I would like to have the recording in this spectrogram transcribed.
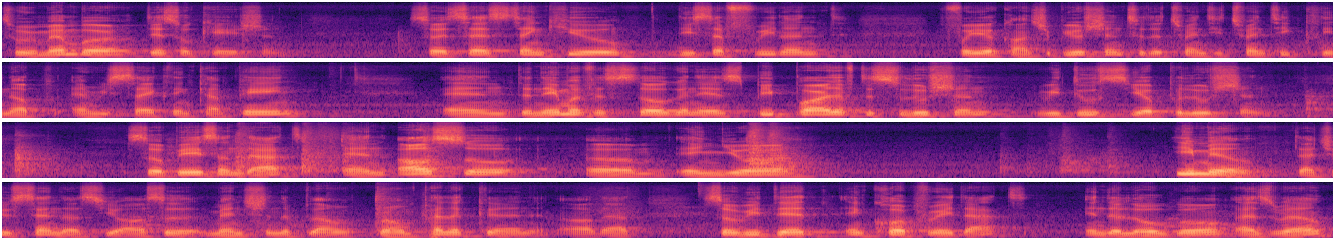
to remember this occasion. So it says, thank you, Lisa Freeland, for your contribution to the 2020 Cleanup and Recycling Campaign. And the name of the slogan is, be part of the solution, reduce your pollution. So based on that, and also um, in your email that you sent us, you also mentioned the brown, brown pelican and all that. So we did incorporate that in the logo as well.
